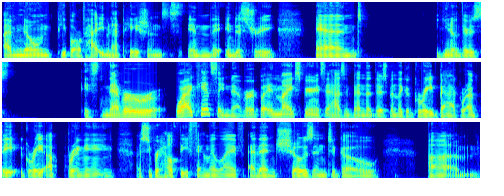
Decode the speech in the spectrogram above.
I've known people or have had even had patients in the industry, and you know, there's it's never well, I can't say never, but in my experience, it hasn't been that there's been like a great background, a great upbringing, a super healthy family life, and then chosen to go um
